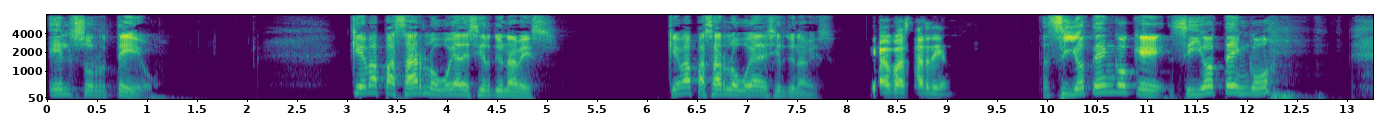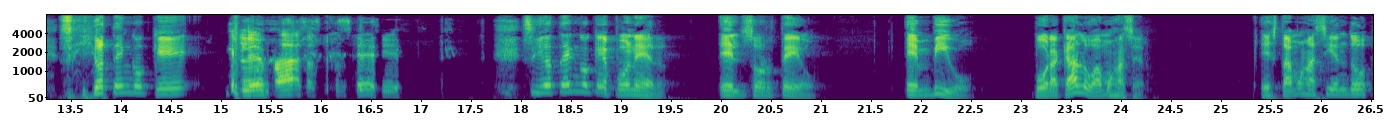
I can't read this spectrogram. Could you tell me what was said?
el sorteo. ¿Qué va a pasar? Lo voy a decir de una vez. ¿Qué va a pasar? Lo voy a decir de una vez. ¿Qué va a pasar, Diego? Si yo tengo que, si yo tengo, si yo tengo que... ¿Qué le pasa? En serio. Si yo tengo que poner el sorteo en vivo, por acá lo vamos a hacer. Estamos haciendo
